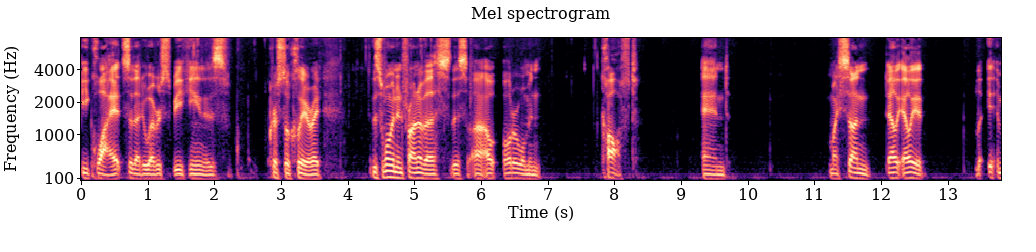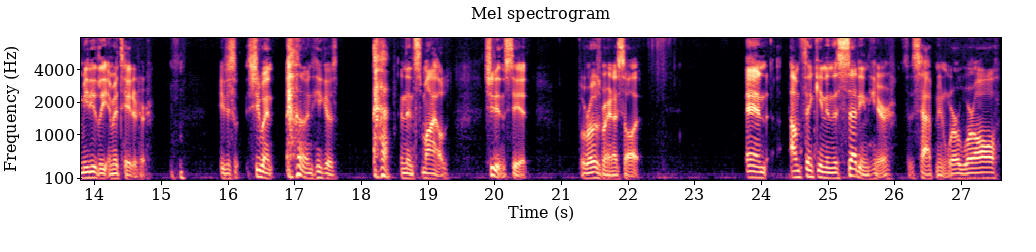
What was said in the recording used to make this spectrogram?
be quiet so that whoever's speaking is crystal clear, right? This woman in front of us, this uh, older woman, coughed, and my son Elliot immediately imitated her. he just she went and he goes and then smiled. She didn't see it, but Rosemary and I saw it. And I'm thinking in this setting here, this happening where we're all,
